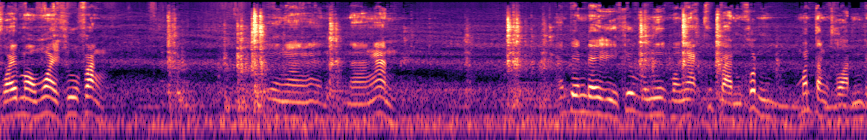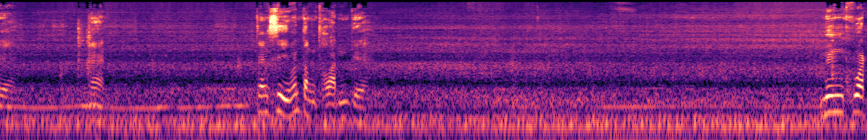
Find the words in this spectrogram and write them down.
ไฟเมาม้อยสู้ฟังเรื่องงานนางานมันเป็นใดที่คือมันเงือกมันงักคือปั่นคนมันต้องถอนเดียนะจังสี่มันต้องถอนเดียหนึ่งขวด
